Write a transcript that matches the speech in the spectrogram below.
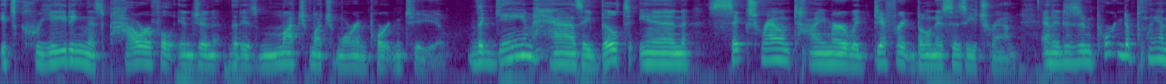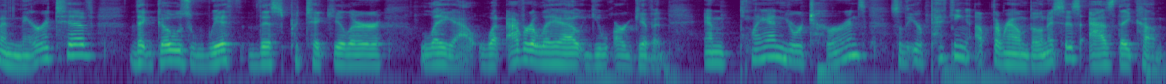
It's creating this powerful engine that is much, much more important to you. The game has a built-in six round timer with different bonuses each round. And it is important to plan a narrative that goes with this particular layout, whatever layout you are given, and plan your turns so that you're picking up the round bonuses as they come.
